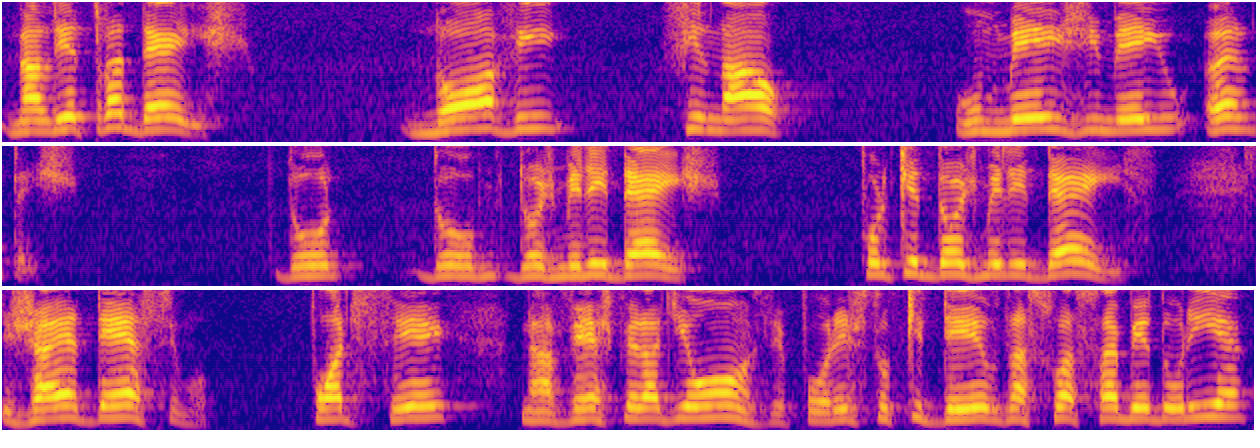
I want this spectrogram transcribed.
na letra 10, 9 final, um mês e meio antes do, do 2010 porque 2010 já é décimo, pode ser na véspera de 11. Por isso que Deus, na sua sabedoria,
